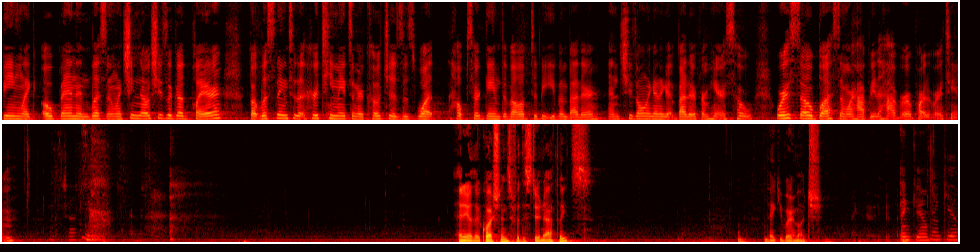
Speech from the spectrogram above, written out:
being like open and listen. Like she knows she's a good player, but listening to the, her teammates and her coaches is what helps her game develop to be even better. And she's only going to get better from here. So we're so blessed and we're happy to have her a part of our team. Any other questions for the student athletes? Thank you very much. Thank you. Thank you.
